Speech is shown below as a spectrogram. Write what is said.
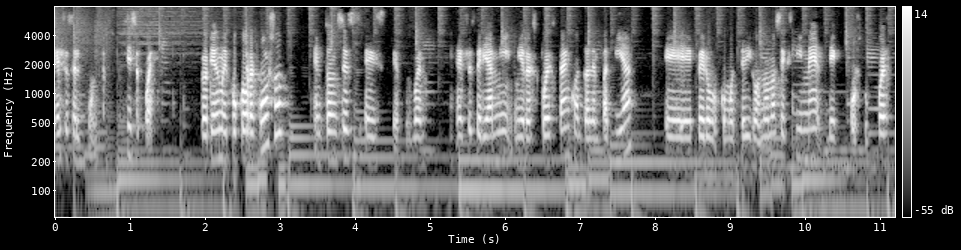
ese es el punto, sí se puede, pero tienes muy pocos recursos, entonces, este, pues bueno, esa sería mi, mi respuesta en cuanto a la empatía eh, pero como te digo, no nos exime de, por supuesto,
